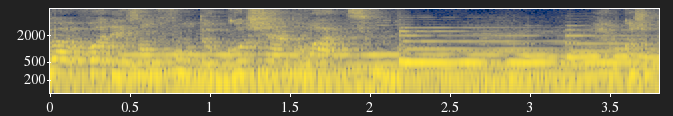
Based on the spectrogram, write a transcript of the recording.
avoir des enfants de gauche à droite. Que je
